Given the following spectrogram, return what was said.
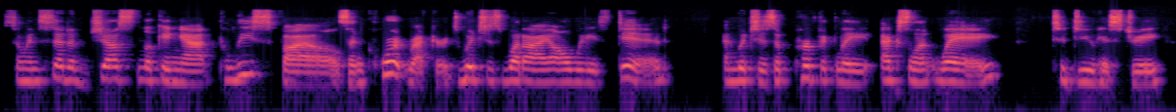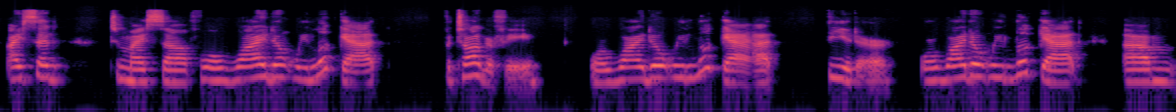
So instead of just looking at police files and court records which is what i always did and which is a perfectly excellent way to do history i said to myself well why don't we look at photography? Or why don't we look at theater or why don't we look at um,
